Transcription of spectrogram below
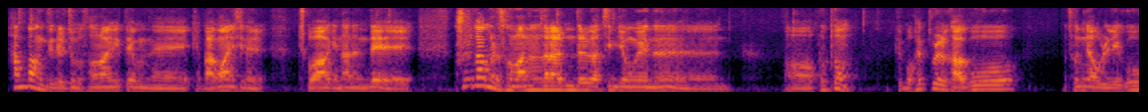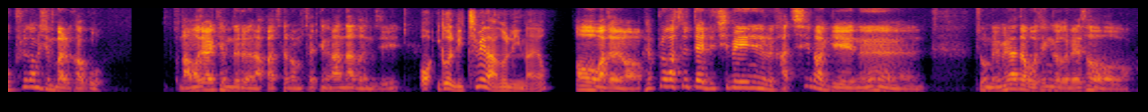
한방들을 좀 선호하기 때문에 이렇게 마관신을 좋아하긴 하는데 쿨감을 선호하는 사람들 같은 경우에는 어, 보통 이렇게 뭐 횃불 가고 존냐 올리고 쿨감 신발 가고 나머지 아이템들은 아까처럼 세팅을 한다든지 어, 이건 리치베인 안 올리나요? 어, 맞아요. 횃불 갔을 때 리치베인을 같이 가기에는 좀 애매하다고 생각을 해서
